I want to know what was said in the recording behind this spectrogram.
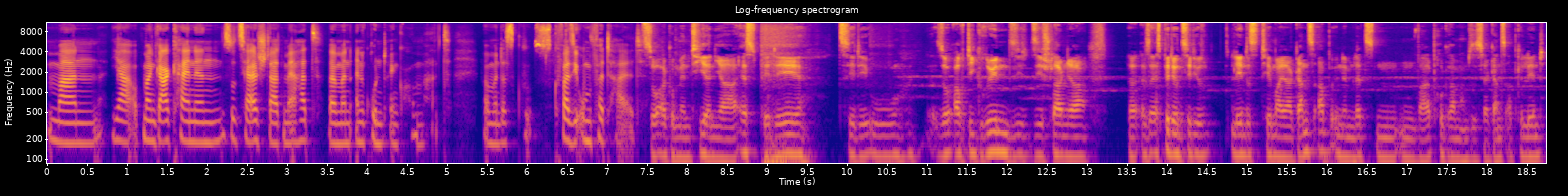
man, ja, ob man gar keinen Sozialstaat mehr hat, weil man ein Grundeinkommen hat, weil man das quasi umverteilt. So argumentieren ja SPD, CDU, so auch die Grünen, sie, sie schlagen ja, äh, also SPD und CDU lehnen das Thema ja ganz ab. In dem letzten Wahlprogramm haben sie es ja ganz abgelehnt.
